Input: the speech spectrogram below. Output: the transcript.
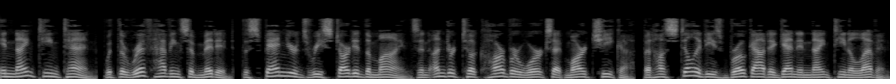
In 1910, with the RIF having submitted, the Spaniards restarted the mines and undertook harbour works at Mar Chica, but hostilities broke out again in 1911.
